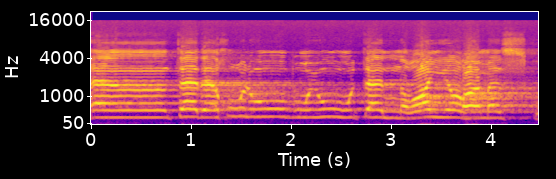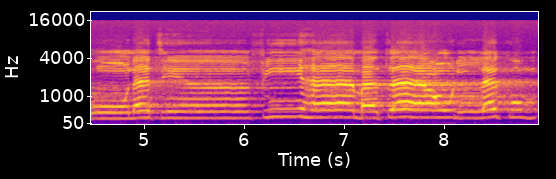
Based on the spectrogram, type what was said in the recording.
أن تدخلوا بيوتا غير مسكونة فيها متاع لكم ۖ.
